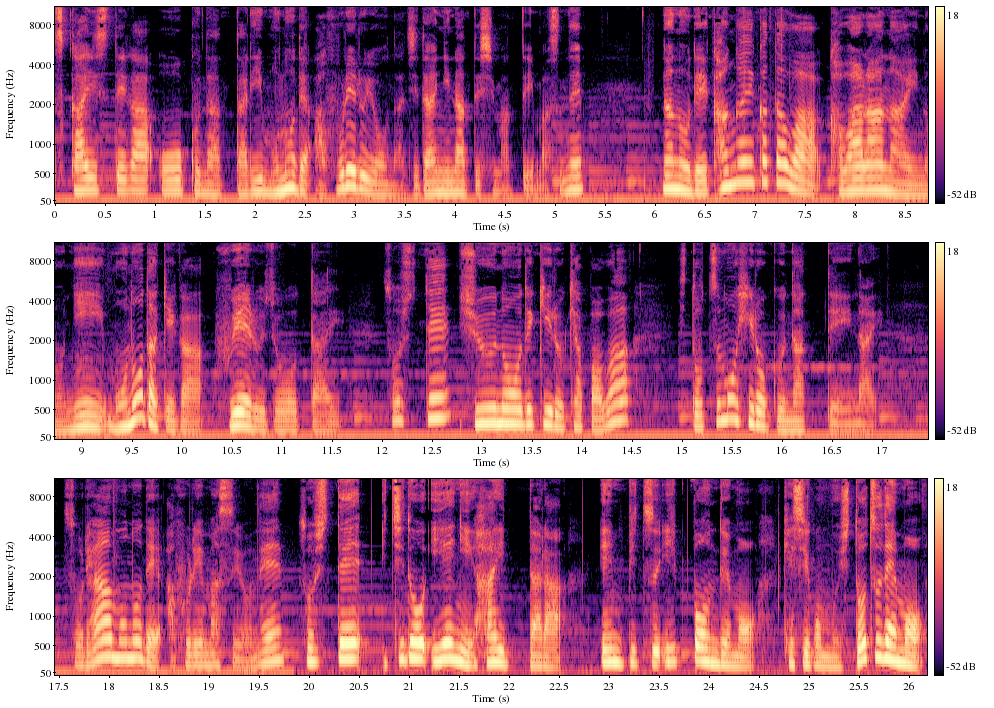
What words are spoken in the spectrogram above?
使い捨てが多くなったり物で溢れるような時代になってしまっていますね。なので考え方は変わらないのに物だけが増える状態。そして収納できるキャパは一つも広くなっていない。そりゃあ物で溢れますよね。そして一度家に入ったら鉛筆1本でも消しゴム1つでも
